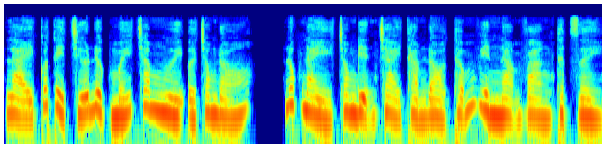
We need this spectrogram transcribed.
lại có thể chứa được mấy trăm người ở trong đó. Lúc này trong điện trải thảm đỏ thẫm viền nạm vàng thật dày,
